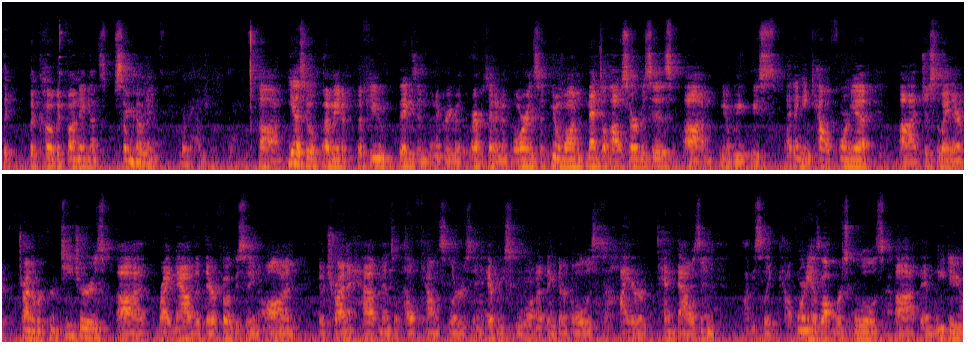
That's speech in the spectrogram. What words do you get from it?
the, the COVID funding that's still coming? Um, yeah, so, I mean, a, a few things, and, and agree with Representative Lawrence, you know, one, mental health services, um, you know, we, we, I think in California, uh, just the way they're trying to recruit teachers, uh, right now that they're focusing on, you know, trying to have mental health counselors in every school, and I think their goal is to hire ten thousand. Obviously, California has a lot more schools, uh, than we do,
